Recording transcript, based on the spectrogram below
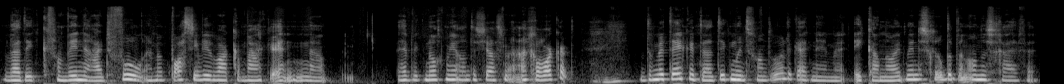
Wat ik van binnenuit voel en mijn passie weer wakker maken. En nou, heb ik nog meer enthousiasme aangewakkerd. Dan betekent dat ik moet verantwoordelijkheid nemen. Ik kan nooit meer de schuld op een ander schuiven.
